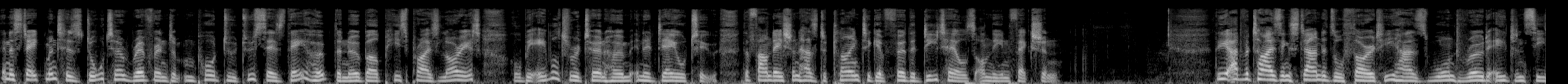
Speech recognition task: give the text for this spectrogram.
In a statement, his daughter, Reverend Mpho Tutu, says they hope the Nobel Peace Prize laureate will be able to return home in a day or two. The foundation has declined to give further details on the infection. The Advertising Standards Authority has warned road agency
